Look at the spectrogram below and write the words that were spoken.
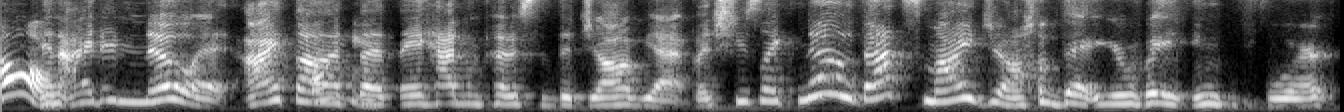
Oh. And I didn't know it. I thought Funny. that they hadn't posted the job yet, but she's like, no, that's my job that you're waiting for.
